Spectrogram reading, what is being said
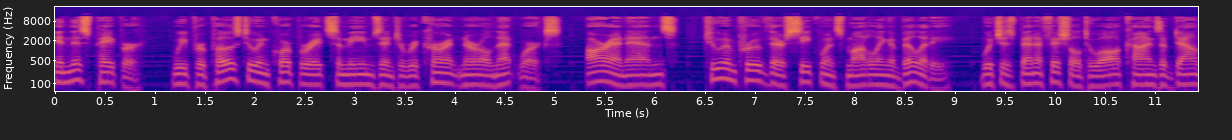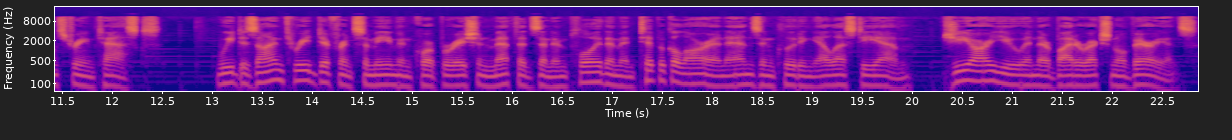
In this paper, we propose to incorporate SEMEMES into recurrent neural networks, RNNs, to improve their sequence modeling ability, which is beneficial to all kinds of downstream tasks. We design three different SEMEME incorporation methods and employ them in typical RNNs including LSTM, GRU and their bidirectional variants.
